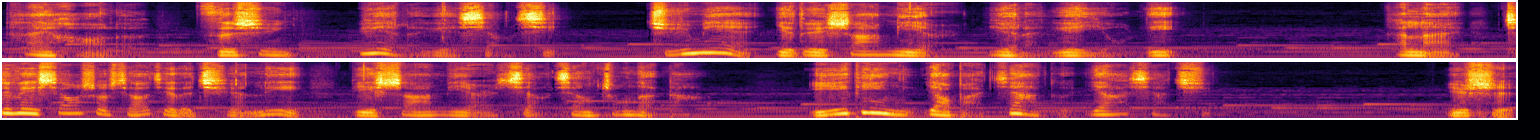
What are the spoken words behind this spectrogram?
太好了，资讯越来越详细，局面也对沙米尔越来越有利。看来这位销售小姐的权力比沙米尔想象中的大，一定要把价格压下去。于是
